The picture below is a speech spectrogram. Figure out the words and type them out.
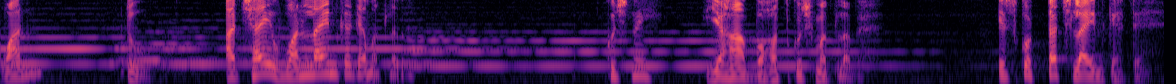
वन टू अच्छा ये वन लाइन का क्या मतलब है? कुछ नहीं। यहाँ बहुत कुछ मतलब है। इसको टच लाइन कहते हैं।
